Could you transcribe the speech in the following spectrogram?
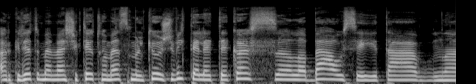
Ar galėtume mes šiek tiek tuomet smulkiau žvilgtelėti, kas labiausiai į tą, na,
